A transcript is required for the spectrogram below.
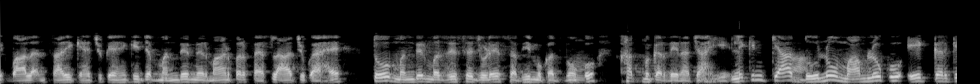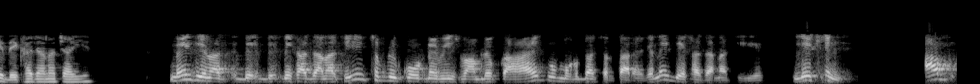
इकबाल अंसारी कह चुके हैं कि जब मंदिर निर्माण पर फैसला आ चुका है तो मंदिर मस्जिद से जुड़े सभी मुकदमों को खत्म कर देना चाहिए। लेकिन क्या हाँ। दोनों मामलों को एक करके देखा जाना चाहिए? नहीं देना दे, दे, देखा जाना चाहिए। सुप्रीम कोर्ट ने भी इस मामले को कहा है कि वो मुकदमा चलता रहेगा नहीं देखा जाना चाहिए। लेकिन अब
